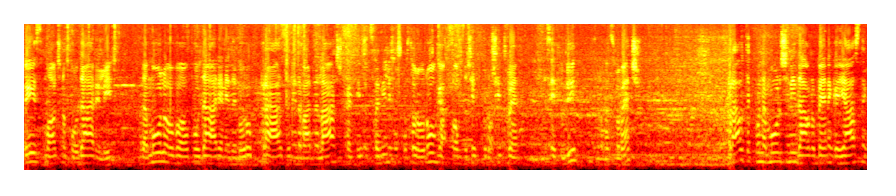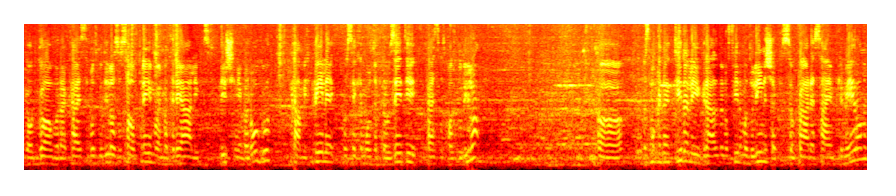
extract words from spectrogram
res močno poudarili, da molovo poudarjanje, da je bil rok prazen in navadna laž, kajti odstranili smo skostorov roga ob začetku rušitve deset ljudi, oziroma celo več. Prav tako nam mol še ni dal nobenega jasnega odgovora, kaj se bo zgodilo z vso opremo in materijali, ki so prišli v rogu, kam jih pele, kako se jih je možno prevzeti, kaj se bo zgodilo. Uh, da smo kontaktirali gradbeno firmo Dolinša, ki se ukvarja s samim primerom.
